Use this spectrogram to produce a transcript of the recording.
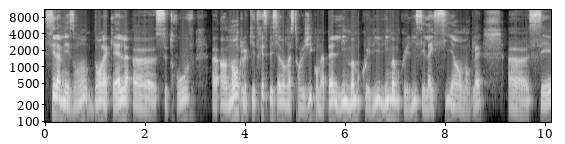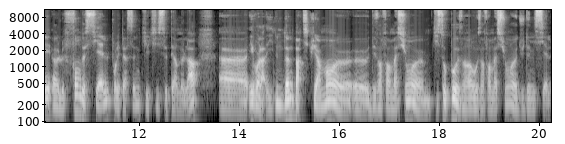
C'est la maison dans laquelle euh, se trouve un angle qui est très spécial en astrologie qu'on appelle l'imam Kweli. L'imam Kweli, c'est l'IC hein, en anglais. Euh, c'est euh, le fond de ciel pour les personnes qui utilisent ce terme-là. Euh, et voilà, il nous donne particulièrement des informations qui s'opposent hein, aux informations du demi-ciel.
